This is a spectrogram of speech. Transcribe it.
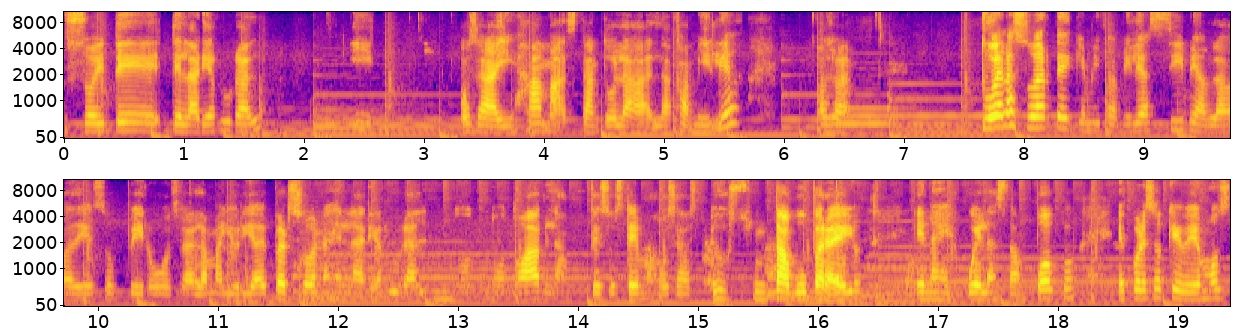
soy de, del área rural y, o sea, y jamás, tanto la, la familia, o sea, tuve la suerte de que mi familia sí me hablaba de eso, pero o sea, la mayoría de personas en el área rural no, no, no, hablan de esos temas, o sea, es un tabú para ellos, en las escuelas tampoco. Es por eso que vemos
